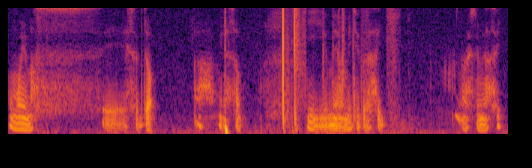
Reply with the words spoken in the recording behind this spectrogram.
思います、えーそれではあ皆さん。いい夢を見てください。おやすみなさい。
